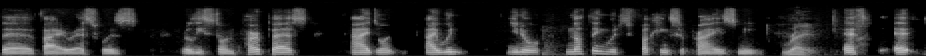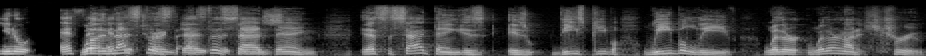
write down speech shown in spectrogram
the virus was released on purpose. I don't. I wouldn't. You know, nothing would fucking surprise me Right. if uh, you know if Well, it, and if that's the that's the sad thing. That's the sad thing is is these people we believe whether whether or not it's true,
